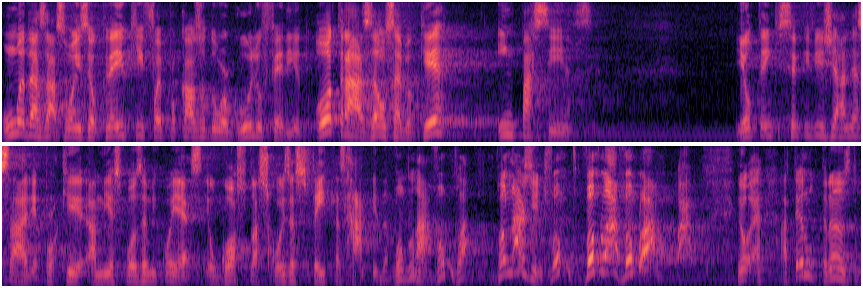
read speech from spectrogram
uma das razões eu creio que foi por causa do orgulho ferido. Outra razão, sabe o que? Impaciência. Eu tenho que sempre vigiar nessa área, porque a minha esposa me conhece. Eu gosto das coisas feitas rápidas. Vamos lá, vamos lá, vamos lá, gente, vamos, vamos lá, vamos lá. Eu, é, até no trânsito,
